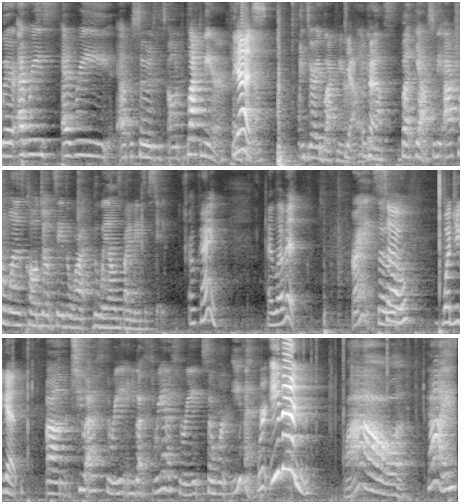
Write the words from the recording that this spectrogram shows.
where every every episode is its own black mirror Yes. you. it's very black mirror Yeah, okay. but yeah so the actual one is called don't save the Wa- the whales by mates of state Okay. I love it. All right so, So, what'd you get? um two out of three and you got three out of three so we're even We're even! wow guys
